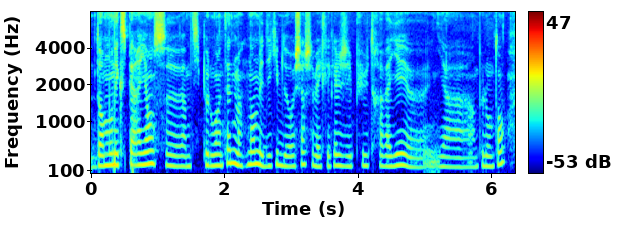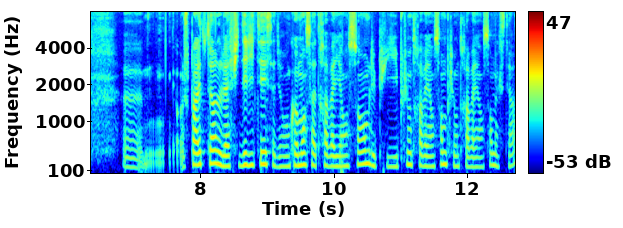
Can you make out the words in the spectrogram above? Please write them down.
dans mon expérience euh, un petit peu lointaine maintenant, mais d'équipes de recherche avec lesquelles j'ai pu travailler euh, il y a un peu longtemps, euh, je parlais tout à l'heure de la fidélité, c'est-à-dire on commence à travailler ensemble, et puis plus on travaille ensemble, plus on travaille ensemble, etc.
